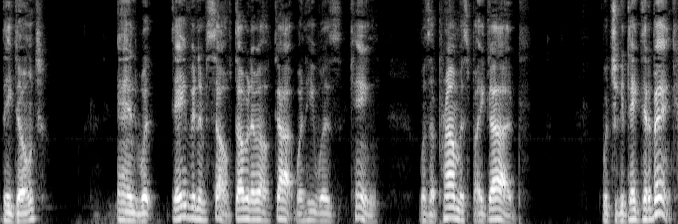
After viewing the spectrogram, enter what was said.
They don't. And what David himself, David himself, got when he was king was a promise by God, which you could take to the bank,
